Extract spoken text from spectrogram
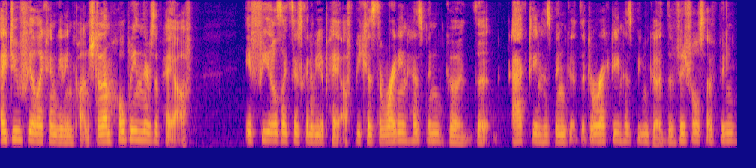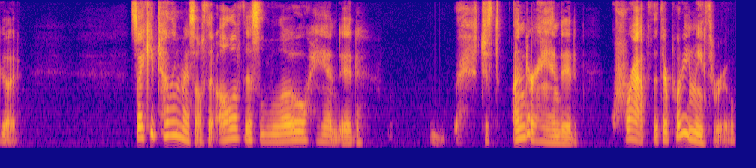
I do feel like I'm getting punched, and I'm hoping there's a payoff. It feels like there's going to be a payoff because the writing has been good, the acting has been good, the directing has been good, the visuals have been good. So I keep telling myself that all of this low handed just underhanded crap that they're putting me through.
